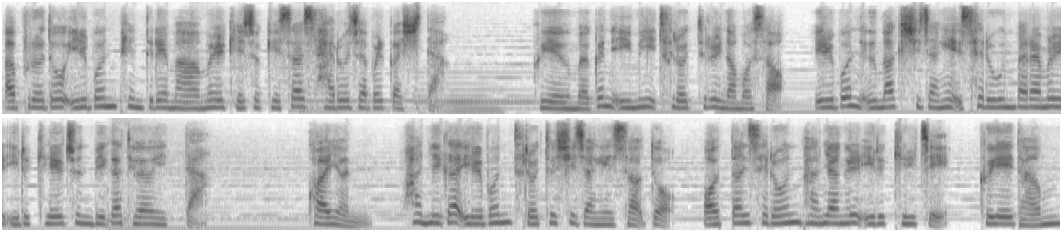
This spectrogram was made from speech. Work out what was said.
앞으로도 일본 팬들의 마음을 계속해서 사로잡을 것이다. 그의 음악은 이미 트로트를 넘어서 일본 음악 시장에 새로운 바람을 일으킬 준비가 되어 있다. 과연 환희가 일본 트로트 시장에서도 어떤 새로운 반향을 일으킬지 그의 다음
